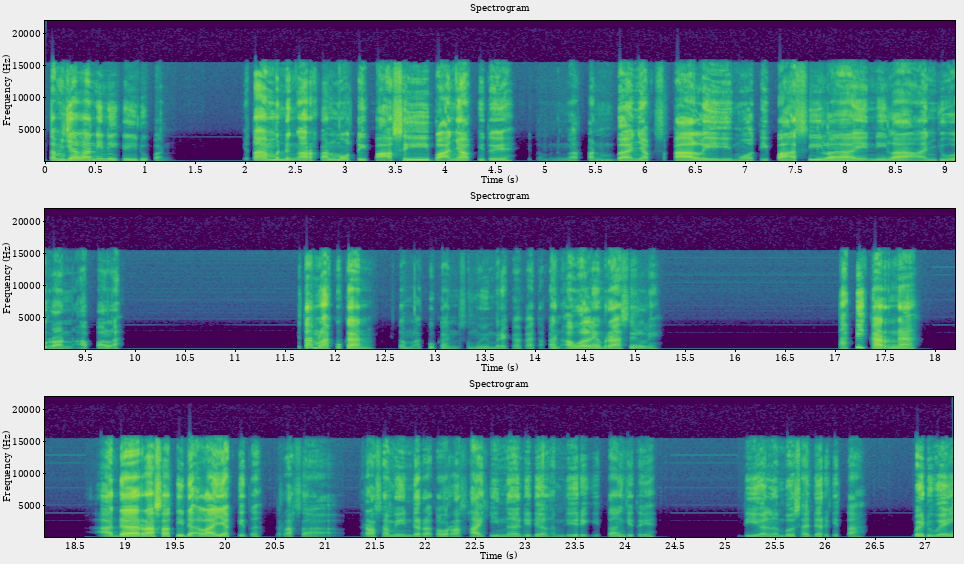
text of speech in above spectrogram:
kita menjalani nih kehidupan. Kita mendengarkan motivasi banyak gitu ya. Kita mendengarkan banyak sekali motivasi lah inilah anjuran apalah. Kita melakukan kita melakukan semua yang mereka katakan awalnya berhasil nih. Tapi karena ada rasa tidak layak gitu rasa rasa minder atau rasa hina di dalam diri kita gitu ya. Di alam bawah sadar kita. By the way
